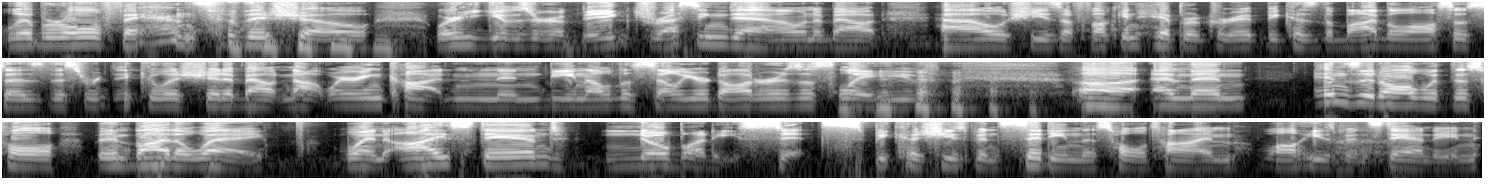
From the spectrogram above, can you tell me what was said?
liberal fans of this show where he gives her a big dressing down about how she's a fucking hypocrite because the Bible also says this ridiculous shit about not wearing cotton and being able to sell your daughter as a slave. uh, and then ends it all with this whole and by the way, when I stand, nobody sits because she's been sitting this whole time while he's been standing.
